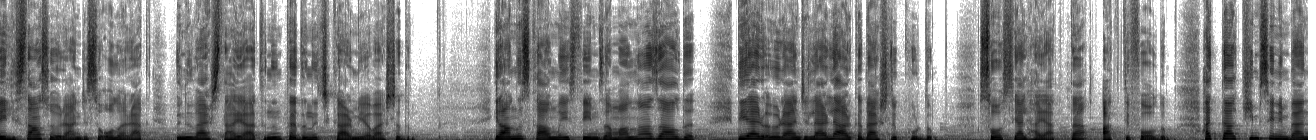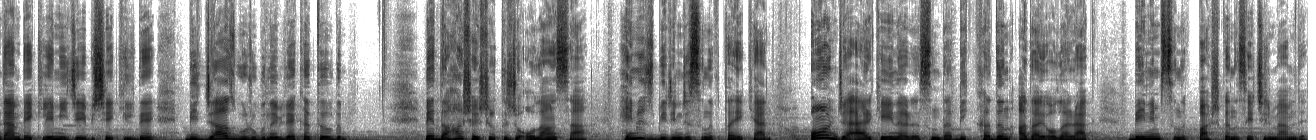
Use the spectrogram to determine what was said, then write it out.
ve lisans öğrencisi olarak üniversite hayatının tadını çıkarmaya başladım. Yalnız kalma isteğim zamanla azaldı. Diğer öğrencilerle arkadaşlık kurdum. Sosyal hayatta aktif oldum. Hatta kimsenin benden beklemeyeceği bir şekilde bir caz grubuna bile katıldım. Ve daha şaşırtıcı olansa henüz birinci sınıftayken onca erkeğin arasında bir kadın aday olarak benim sınıf başkanı seçilmemdi.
